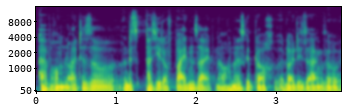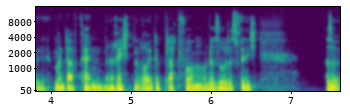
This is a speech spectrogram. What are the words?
aber warum Leute so, und das passiert auf beiden Seiten auch, ne? Es gibt auch Leute, die sagen so, man darf keine rechten Leute plattformen oder so. Das finde ich, also,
